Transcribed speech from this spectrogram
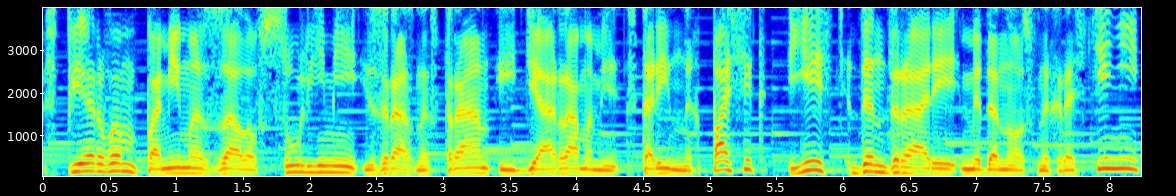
В первом, помимо залов с ульями из разных стран и диорамами старинных пасек, есть дендрарий медоносных растений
